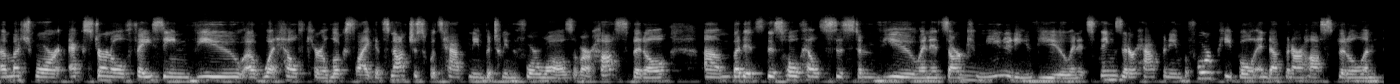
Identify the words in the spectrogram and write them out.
a much more external facing view of what healthcare looks like. It's not just what's happening between the four walls of our hospital, um, but it's this whole health system view and it's our mm. community view and it's things that are happening before people end up in our hospital and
